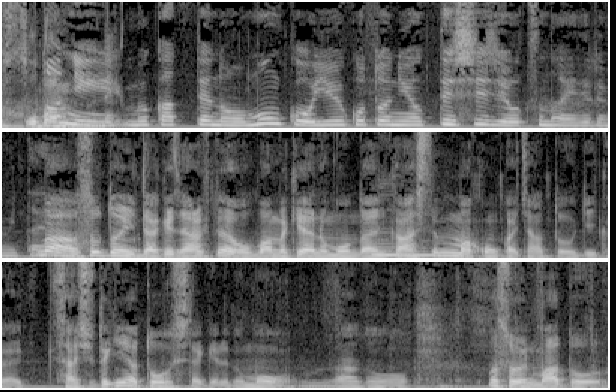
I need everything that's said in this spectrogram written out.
外に向かっての文句を言うことによって支持をつないでるみたいな、まあ、外にだけじゃなくてオバマケアの問題に関しても、まあ、今回ちゃんと議会最終的には通したけれどもあのまあ、そういうのもあと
